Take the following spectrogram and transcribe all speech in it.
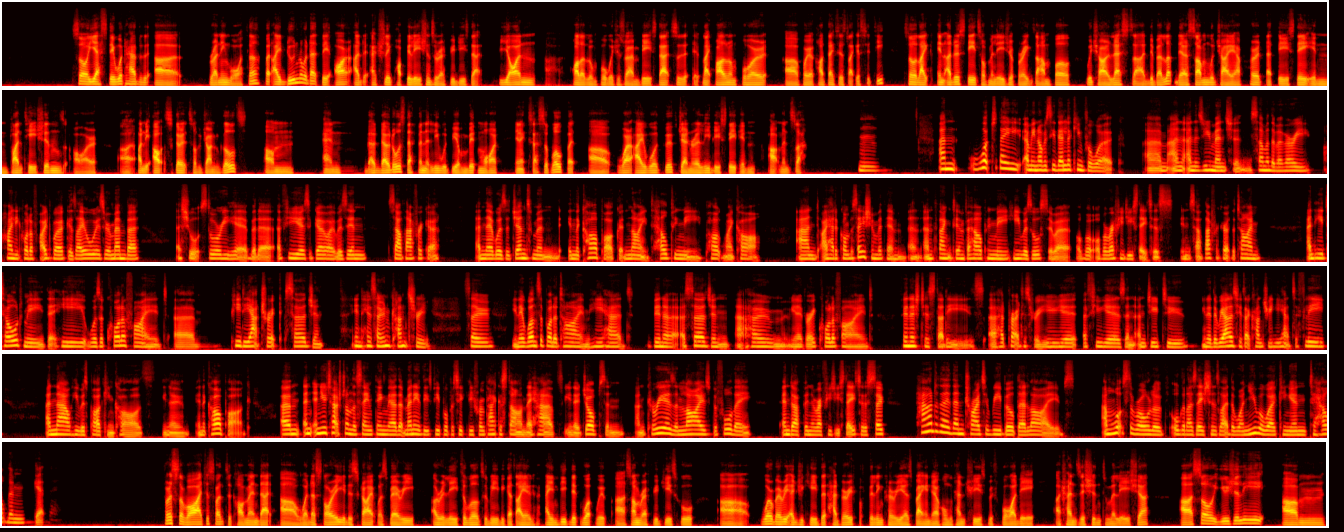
so yes, they would have uh, running water, but I do know that there are other actually populations of refugees that beyond uh, Kuala Lumpur, which is where I'm based. That's uh, like Kuala Lumpur, uh, for your context, is like a city. So like in other states of Malaysia, for example, which are less uh, developed, there are some which I have heard that they stay in plantations or uh, on the outskirts of jungles. Um, and th- th- those definitely would be a bit more inaccessible. But uh, where I worked with, generally they stayed in apartments. Lah. Mm. And what do they? I mean, obviously they're looking for work, um, and and as you mentioned, some of them are very highly qualified workers. I always remember a short story here, but a, a few years ago I was in South Africa, and there was a gentleman in the car park at night helping me park my car and I had a conversation with him and, and thanked him for helping me. He was also a, of, a, of a refugee status in South Africa at the time. And he told me that he was a qualified um, pediatric surgeon in his own country. So, you know, once upon a time, he had been a, a surgeon at home, you know, very qualified, finished his studies, uh, had practiced for a, year, a few years, and, and due to, you know, the reality of that country, he had to flee and now he was parking cars, you know, in a car park. Um, and, and you touched on the same thing there that many of these people, particularly from Pakistan, they have, you know, jobs and, and careers and lives before they end up in a refugee status. So how do they then try to rebuild their lives? And what's the role of organizations like the one you were working in to help them get there? First of all, I just want to comment that uh, what the story you described was very uh, relatable to me because I, I indeed did work with uh, some refugees who uh, were very educated, had very fulfilling careers back in their home countries before they uh, transitioned to Malaysia. Uh, so usually, um,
